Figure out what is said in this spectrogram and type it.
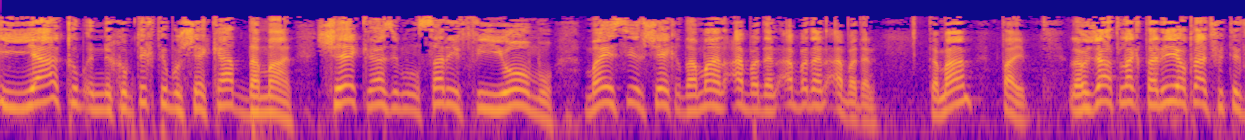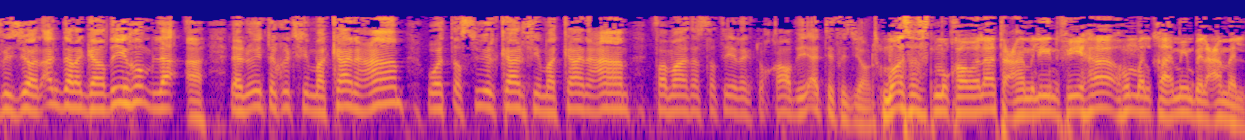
إياكم أنكم تكتبوا شيكات ضمان. شيك لازم ينصرف في يومه. ما يصير شيك ضمان أبدا أبدا أبدا. تمام؟ طيب. لو جات لقطة لي وطلعت في التلفزيون أقدر أقاضيهم؟ لا. لأنه أنت كنت في مكان عام والتصوير كان في مكان عام فما تستطيع أنك تقاضي التلفزيون. مؤسسة مقاولات عاملين فيها هم القائمين بالعمل.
